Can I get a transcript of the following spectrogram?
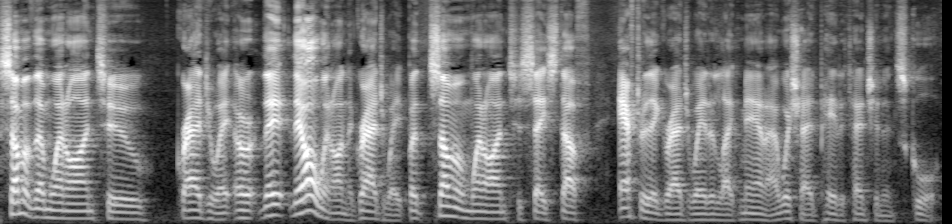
some of them went on to graduate, or they they all went on to graduate, but some of them went on to say stuff after they graduated, like, "Man, I wish I had paid attention in school."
